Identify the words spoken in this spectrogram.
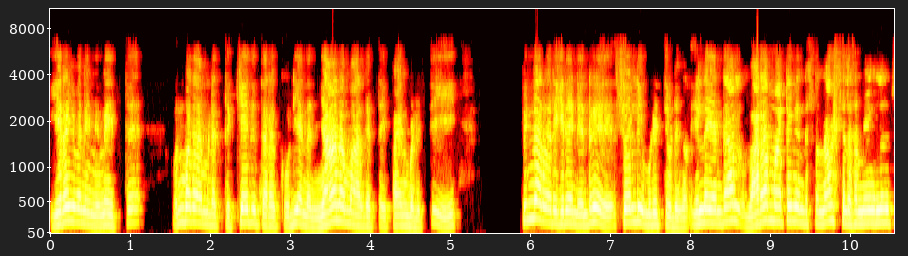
இறைவனை நினைத்து ஒன்பதாம் இடத்து கேது தரக்கூடிய அந்த ஞான மார்க்கத்தை பயன்படுத்தி பின்னர் வருகிறேன் என்று சொல்லி முடித்து விடுங்கள் இல்லை என்றால் வரமாட்டேன் என்று சொன்னால் சில சமயங்களில்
